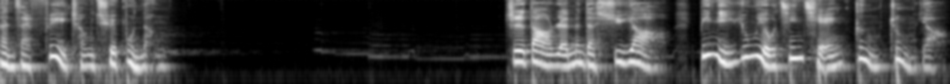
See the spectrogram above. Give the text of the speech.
但在费城却不能。知道人们的需要，比你拥有金钱更重要。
